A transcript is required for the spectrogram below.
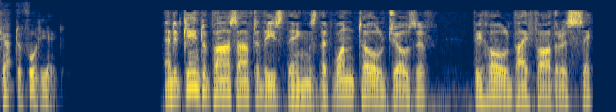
Chapter 48 And it came to pass after these things that one told Joseph, Behold, thy father is sick.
